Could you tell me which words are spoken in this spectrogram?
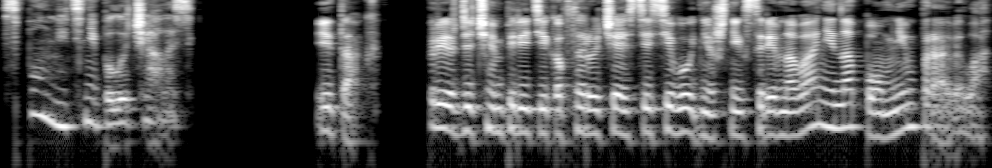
вспомнить не получалось. Итак, Прежде чем перейти ко второй части сегодняшних соревнований, напомним правила.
